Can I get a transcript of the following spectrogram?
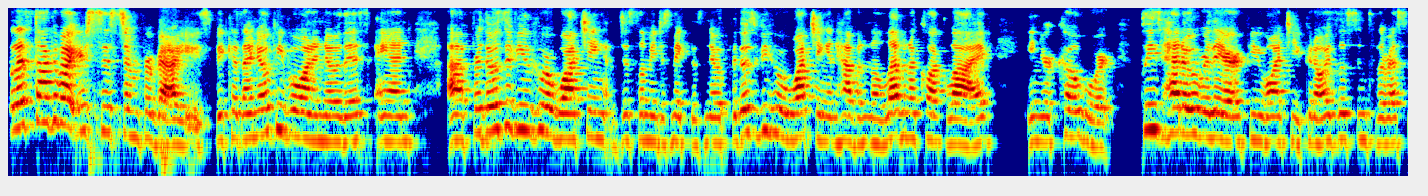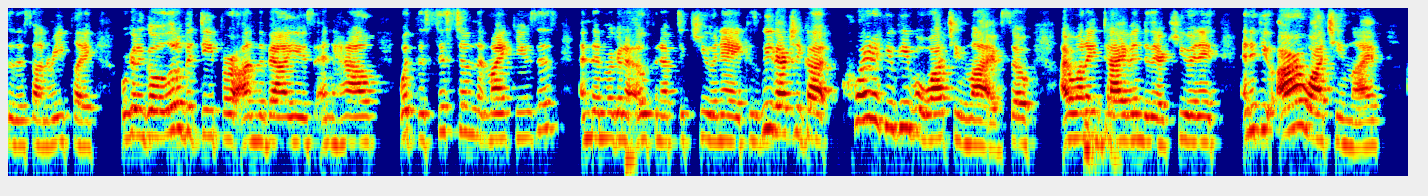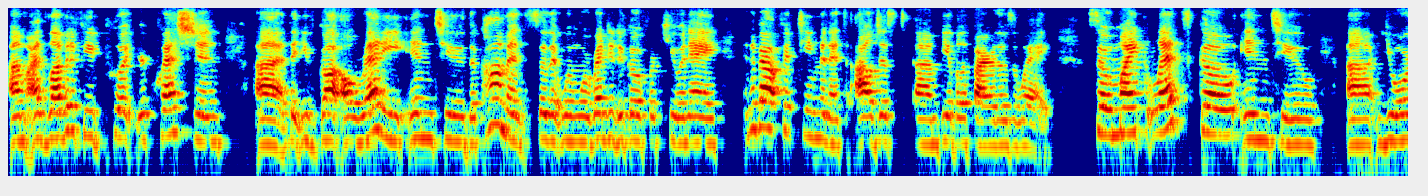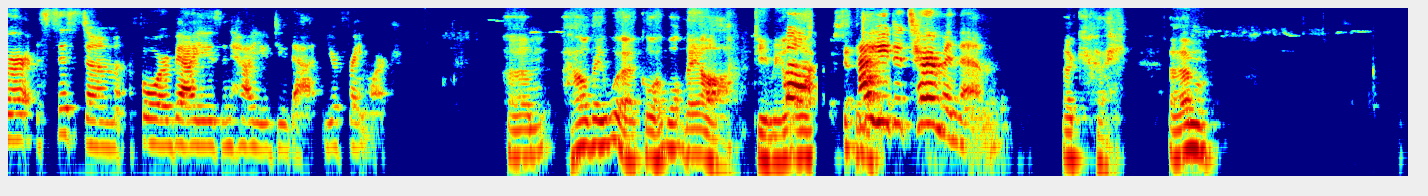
So let's talk about your system for values because I know people want to know this. And uh, for those of you who are watching, just let me just make this note. For those of you who are watching and have an 11 o'clock live in your cohort, please head over there if you want to. You can always listen to the rest of this on replay. We're going to go a little bit deeper on the values and how what the system that Mike uses, and then we're going to open up to Q and A because we've actually got quite a few people watching live. So I want to dive into their Q and A. And if you are watching live, um, I'd love it if you'd put your question uh, that you've got already into the comments so that when we're ready to go for Q&A in about 15 minutes, I'll just um, be able to fire those away. So Mike, let's go into uh, your system for values and how you do that, your framework. Um, how they work or what they are, do you mean? Well, how you determine them. Okay. Um,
